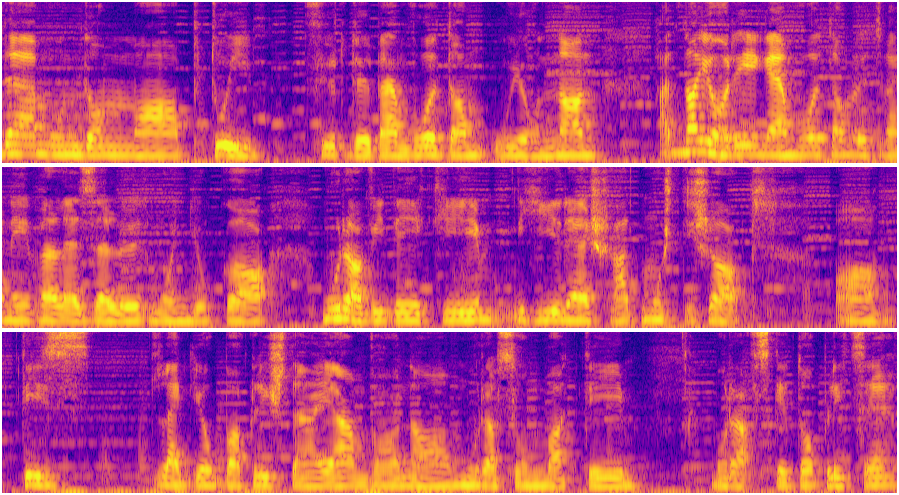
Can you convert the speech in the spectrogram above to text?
de mondom, a Ptui fürdőben voltam újonnan, hát nagyon régen voltam, 50 évvel ezelőtt mondjuk a Muravidéki híres, hát most is a, a 10 legjobbak listáján van a Muraszombati Moravské Toplice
